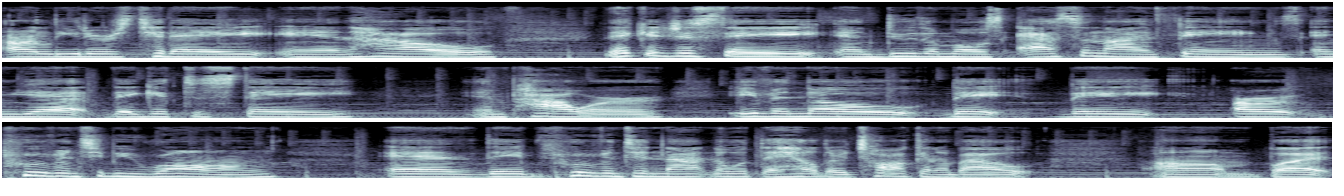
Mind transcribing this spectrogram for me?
our leaders today and how they could just say and do the most asinine things and yet they get to stay in power even though they they are proven to be wrong and they've proven to not know what the hell they're talking about. Um, but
